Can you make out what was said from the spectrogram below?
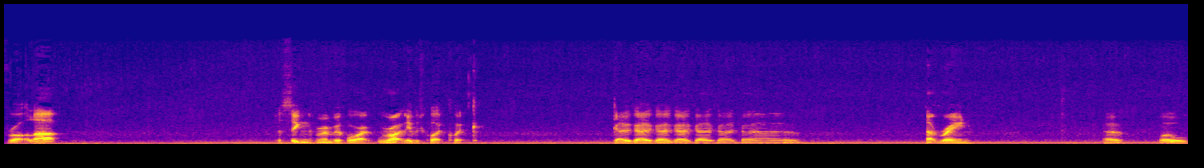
Throttle up. The thing, I remember right, rightly, was quite quick. Go, go, go, go, go, go, go. That rain. Oh, whoa.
